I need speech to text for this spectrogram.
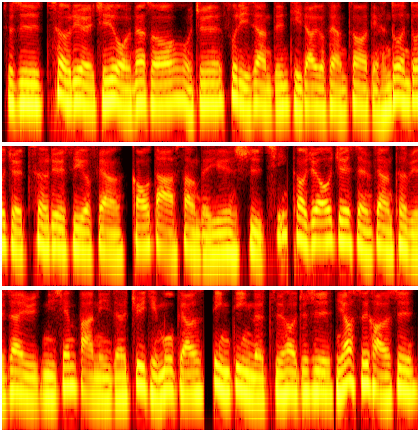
就是策略。其实我那时候我觉得副理上已经提到一个非常重要的点，很多人都觉得策略是一个非常高大上的一件事情。但我觉得 OGSM 非常特别，在于你先把你的具体目标定定了之后，就是你要思考的是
